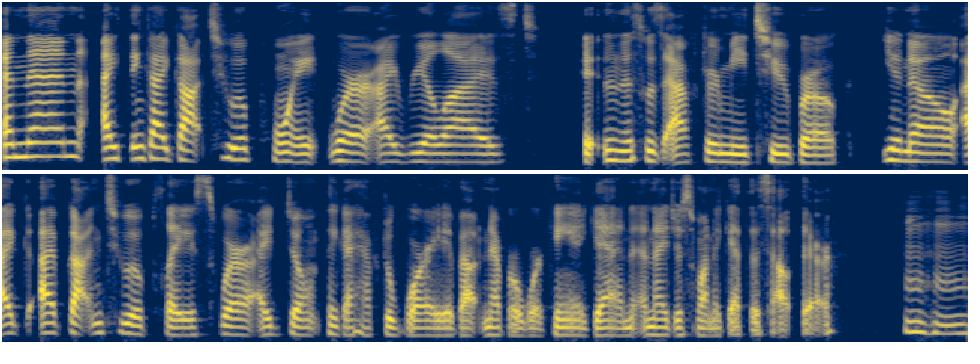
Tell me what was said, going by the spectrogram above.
And then I think I got to a point where I realized, and this was after Me Too broke, you know, I, I've gotten to a place where I don't think I have to worry about never working again. And I just want to get this out there. Mm-hmm.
